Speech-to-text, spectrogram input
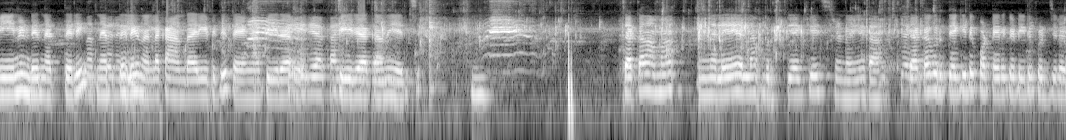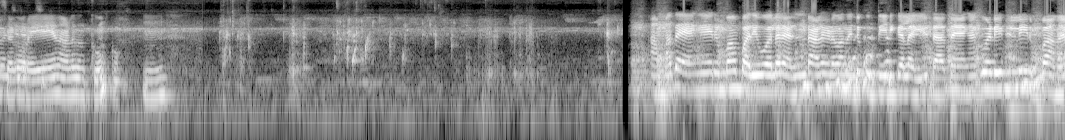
മീനുണ്ട് നെത്തൽ. നെത്തൽ. നല്ല കാന്താരി ഇട്ടിട്ട് തേങ്ങ പീര പീരാക്കാന്ന് വിചാരിച്ച്. ചക്ക നമ്മ ഇന്നലെ എല്ലാം വൃത്തിയാക്കി വെച്ചിട്ടുണ്ടായി കേട്ടാ. ചക്ക വൃത്തിയാക്കിയിട്ട് കൊട്ടയിൽ കെട്ടിയിട്ട് ഫ്രിഡ്ജിൽ വെച്ചാൽ കുറേ നാൾ നിൽക്കും അമ്മ തേങ്ങ വരുമ്പം പതിപോലെ രണ്ടാളിവിടെ ഇവിടെ വന്നിട്ട് കുത്തിയിരിക്കലായി കേട്ടാ. തേങ്ങക്ക് വേണ്ടിയിട്ടുള്ള ഇരിപ്പാണ്.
